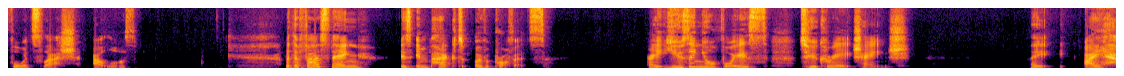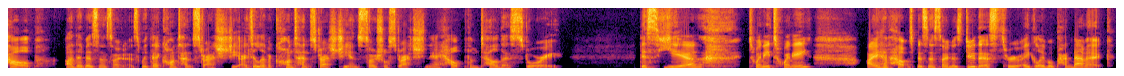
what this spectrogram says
forward slash outlaws. But the first thing is impact over profits, right? Using your voice to create change. Like, I help other business owners with their content strategy. I deliver content strategy and social strategy, and I help them tell their story. This year, 2020, I have helped business owners do this through a global pandemic.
